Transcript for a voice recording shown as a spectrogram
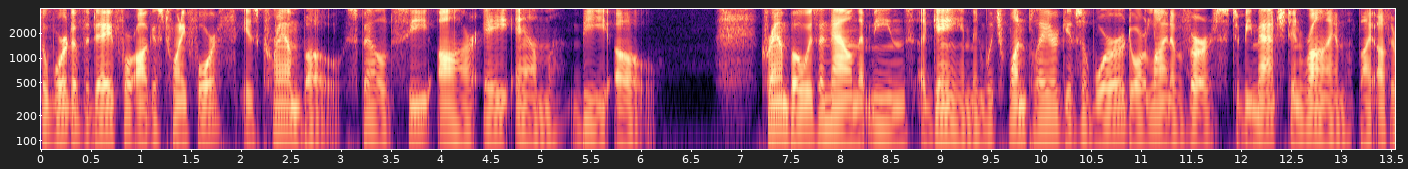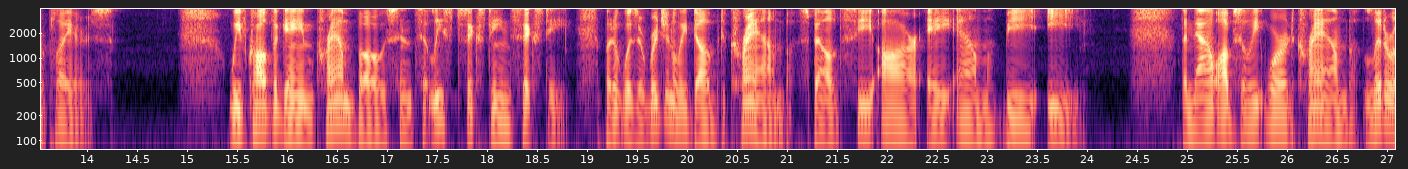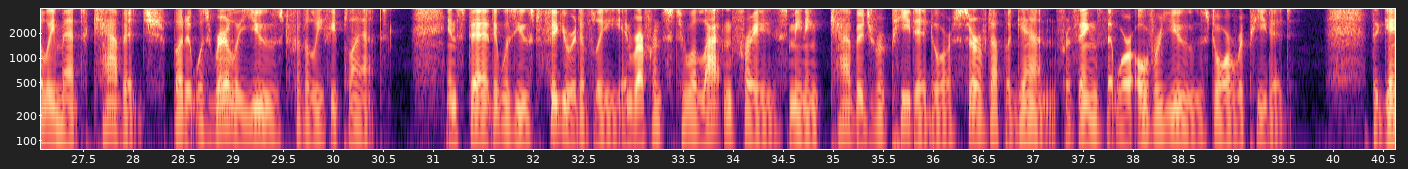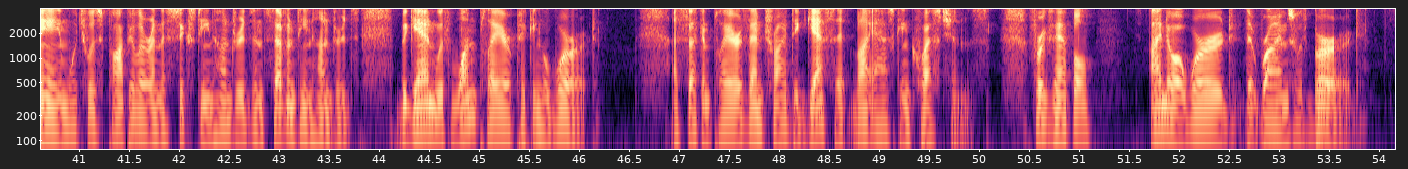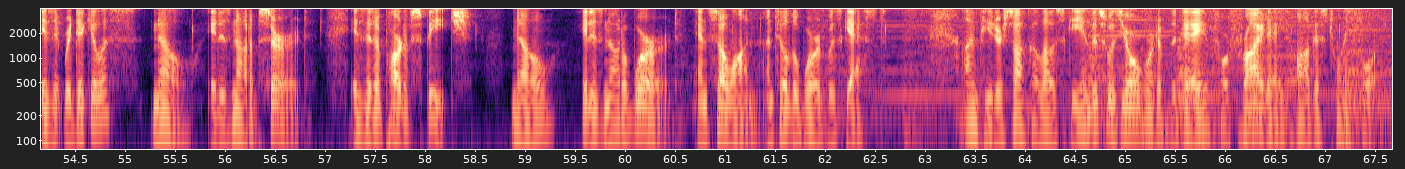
The word of the day for August 24th is crambo, spelled C R A M B O. Crambo is a noun that means a game in which one player gives a word or line of verse to be matched in rhyme by other players. We've called the game Crambo since at least 1660, but it was originally dubbed Crambe, spelled C R A M B E. The now obsolete word crambe literally meant cabbage, but it was rarely used for the leafy plant. Instead, it was used figuratively in reference to a Latin phrase meaning cabbage repeated or served up again for things that were overused or repeated. The game, which was popular in the 1600s and 1700s, began with one player picking a word. A second player then tried to guess it by asking questions. For example, I know a word that rhymes with bird. Is it ridiculous? No, it is not absurd. Is it a part of speech? No, it is not a word, and so on until the word was guessed. I'm Peter Sokolowski, and this was your word of the day for Friday, August 24th.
